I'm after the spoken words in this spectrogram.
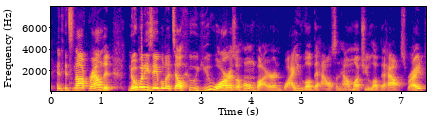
it's not rounded. Nobody's able to tell who you are as a home buyer and why you love the house and how much you love the house, right?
